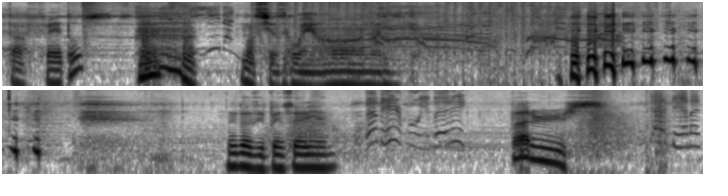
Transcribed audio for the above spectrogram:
¿Está fetos? No seas weón, marica. Neta, sí pensé bien. Butters. God damn it.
